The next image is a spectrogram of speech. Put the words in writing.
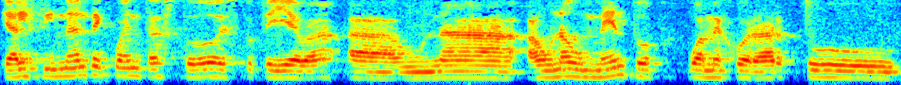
que al final de cuentas todo esto te lleva a, una, a un aumento o a mejorar tu,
